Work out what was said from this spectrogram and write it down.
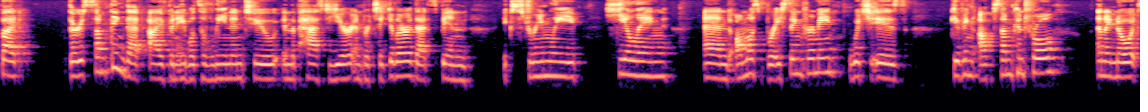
But there is something that I've been able to lean into in the past year in particular that's been extremely healing and almost bracing for me, which is giving up some control. And I know it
